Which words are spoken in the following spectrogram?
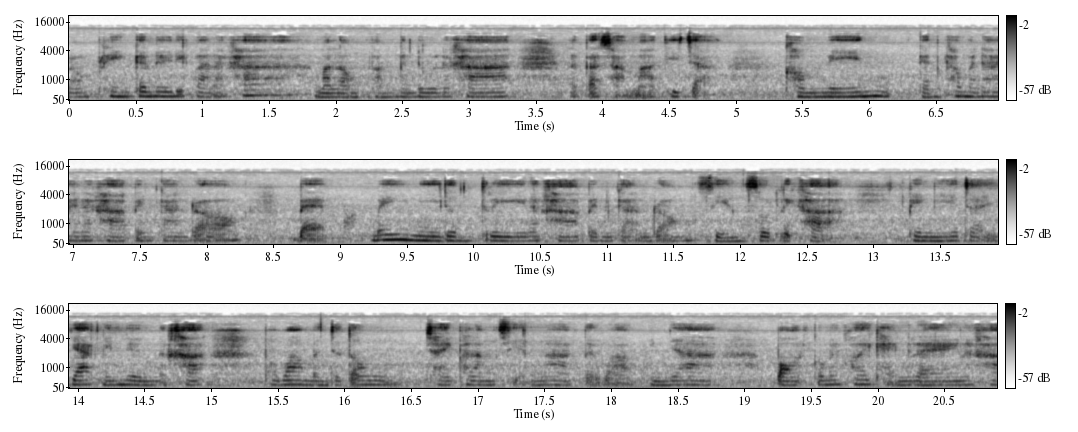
ร้องเพลงกันเลยดีกว่านะคะ มาลองฟังกันดูนะคะ แล้วก็สามารถที่จะคอมเมนต์กันเข้ามาได้นะคะ เป็นการร้องแบบไม่มีดนตรีนะคะ เป็นการร้องเสียงสดเลยค่ะ เพลงนี้จะยากนิดนึงนะคะ เพราะว่ามันจะต้องใช้พลังเสียงมาก แต่ว่าคุณย่าปอดก็ไม่ค่อยแข็งแรงนะคะ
